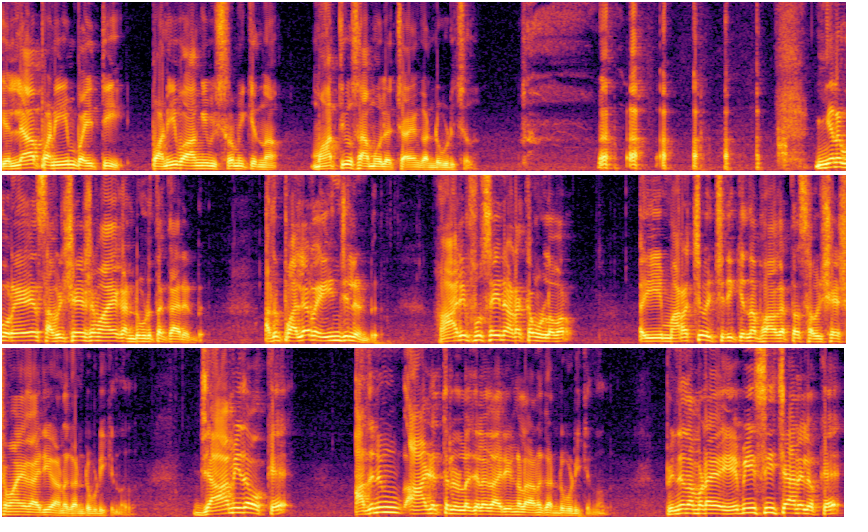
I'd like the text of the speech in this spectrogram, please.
എല്ലാ പണിയും പയറ്റി പണി വാങ്ങി വിശ്രമിക്കുന്ന മാത്യു സാമൂല ചായം കണ്ടുപിടിച്ചത്. ഇങ്ങനെ കുറേ സവിശേഷമായ കണ്ടുപിടുത്തക്കാരുണ്ട്. അത് പല റേഞ്ചിലുണ്ട്. ഹാരിഫ് ഹുസൈൻ അടക്കമുള്ളവർ ഈ മറച്ചു വച്ചിരിക്കുന്ന ഭാഗത്തെ സവിശേഷമായ കാര്യമാണ് കണ്ടുപിടിക്കുന്നത്. ജാമിതമൊക്കെ അതിനും ആഴത്തിലുള്ള ചില കാര്യങ്ങളാണ് കണ്ടുപിടിക്കുന്നത്. പിന്നെ നമ്മുടെ എ ബി സി ചാനലൊക്കെ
